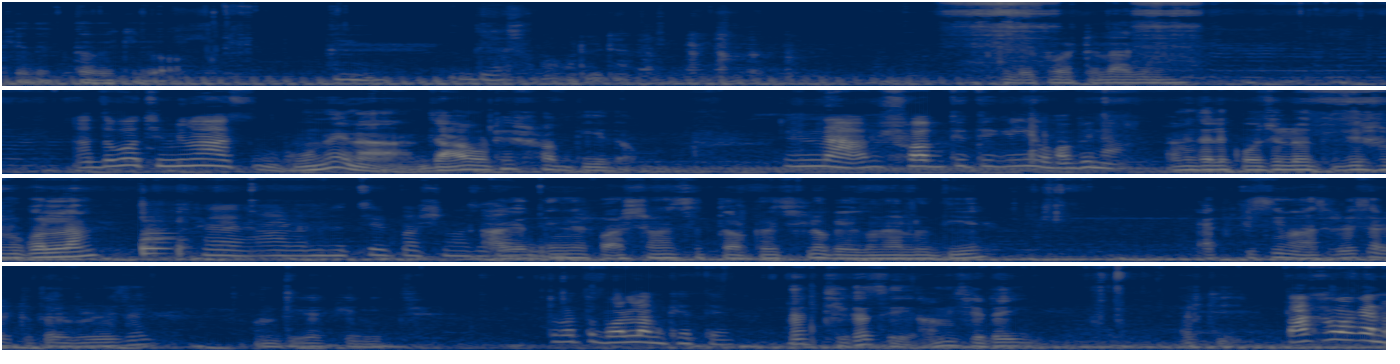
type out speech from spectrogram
খেয়ে দেখতে হবে কি। দিয়ে আসো বাবার ওইটা। দেখো একটা লাগেনি। আর দেবো চিংড়ি মাছ? গুনে না যা ওঠে সব দিয়ে দাও। না সব দিতে গেলে হবে না। আমি তাহলে কচুলতি দিয়ে শুরু করলাম। হ্যাঁ আর আমি হচ্ছে পাঁচশো মাছ আগের দিনের পাঁচশো মাছের তরকারি ছিল বেগুন আলু দিয়ে। এক পিসি মাছ রয়েছে আর একটু তরকারি রয়েছে ওখান থেকে খেয়ে নিচ্ছে। তোমার তো বললাম খেতে। না ঠিক আছে আমি সেটাই আর কি। তা খাওয়া কেন?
